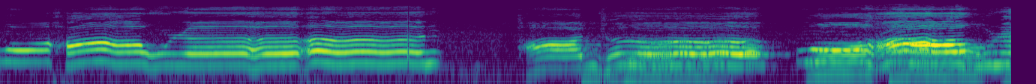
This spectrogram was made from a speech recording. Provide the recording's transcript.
我好人，盼成我好人。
